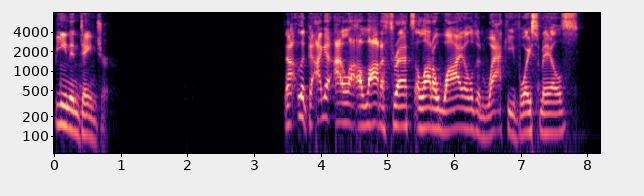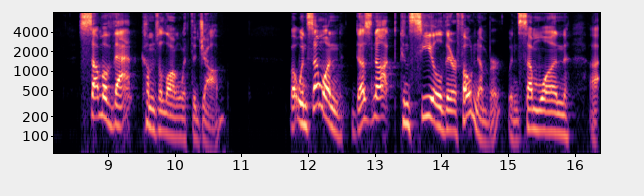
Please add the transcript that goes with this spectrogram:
being in danger. Now, look, I got a lot of threats, a lot of wild and wacky voicemails. Some of that comes along with the job. But when someone does not conceal their phone number, when someone uh,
